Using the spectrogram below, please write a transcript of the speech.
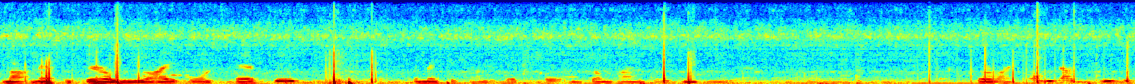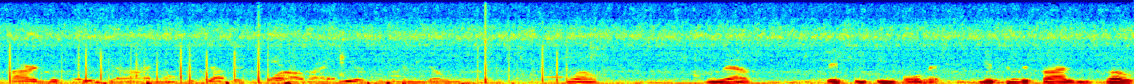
not necessarily right or tested to make it kind of difficult. And sometimes they do do that. They're like, oh, we got, we just hired this new guy and he's got this wild idea, so we're going to go with it. Well, you have 50 people that get to decide and vote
